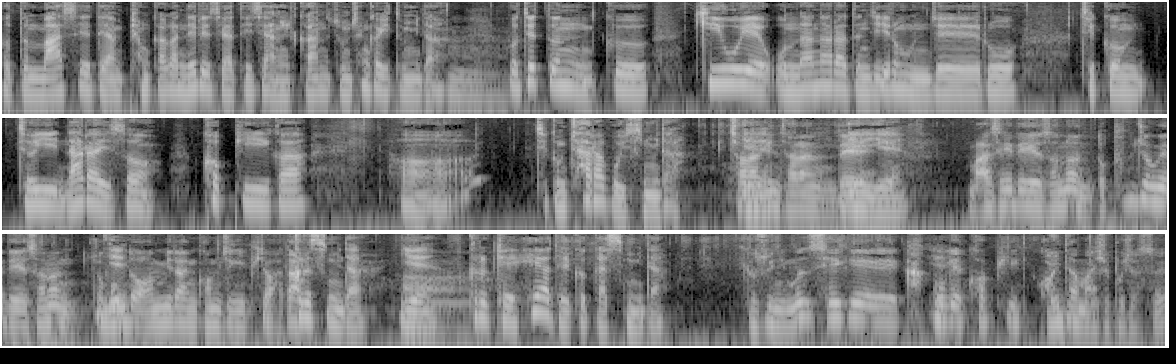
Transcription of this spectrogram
어떤 맛에 대한 평가가 내려져야 되지 않을까 하는 좀 생각이 듭니다. 음. 어쨌든 그 기후의 온난화라든지 이런 문제로 지금 저희 나라에서 커피가 어 지금 잘하고 있습니다. 잘하긴 예. 잘하는데 예, 예. 맛에 대해서는 또 품종에 대해서는 조금 예. 더 엄밀한 검증이 필요하다. 그렇습니다. 예. 아. 그렇게 해야 될 것 같습니다. 교수님은 세계 각국의 예. 커피 거의 다 마셔보셨어요?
